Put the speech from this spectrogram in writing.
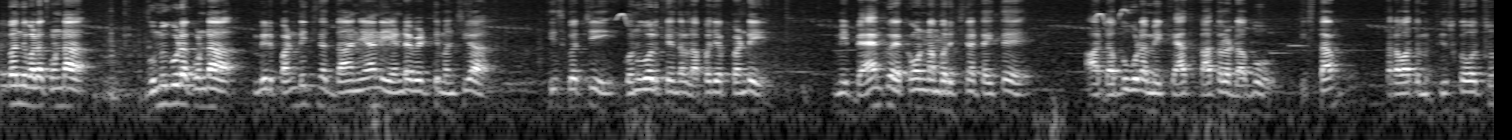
ఇబ్బంది పడకుండా గుమిగూడకుండా మీరు పండించిన ధాన్యాన్ని ఎండబెట్టి మంచిగా తీసుకొచ్చి కొనుగోలు కేంద్రాలు అప్పచెప్పండి మీ బ్యాంకు అకౌంట్ నంబర్ ఇచ్చినట్టయితే ఆ డబ్బు కూడా మీ ఖాతాలో డబ్బు ఇస్తాం. తర్వాత మీరు తీసుకోవచ్చు.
